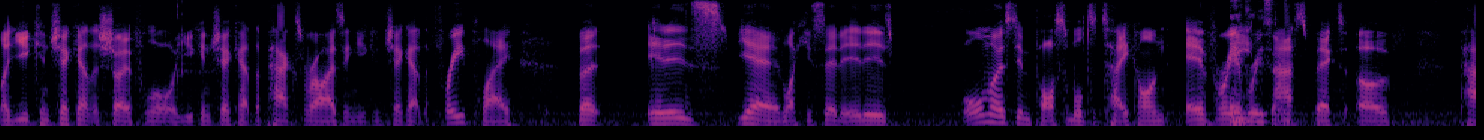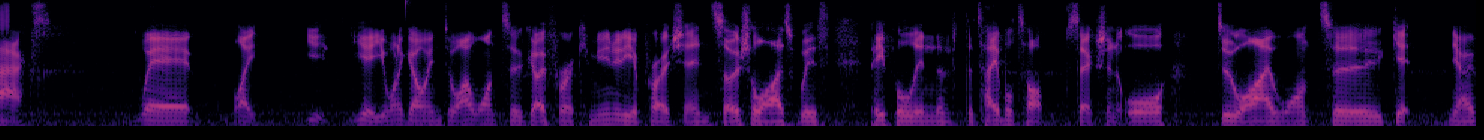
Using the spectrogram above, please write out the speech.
like you can check out the show floor, you can check out the PAX Rising, you can check out the free play, but it is yeah, like you said, it is almost impossible to take on every Everything. aspect of PAX where like you, yeah, you want to go in. Do I want to go for a community approach and socialize with people in the, the tabletop section, or do I want to get you know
